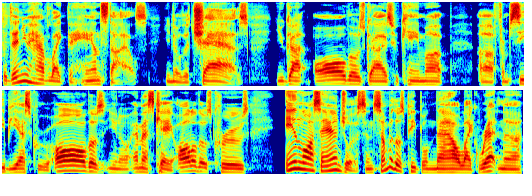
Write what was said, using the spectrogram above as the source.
But then you have like the hand styles, you know, the Chaz. You got all those guys who came up uh, from CBS crew, all those, you know, MSK, all of those crews in Los Angeles. And some of those people now, like Retna,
